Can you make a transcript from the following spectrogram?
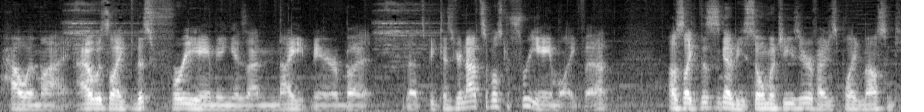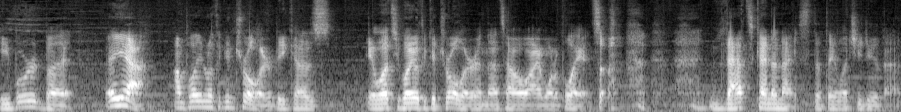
how am I? I was like, this free aiming is a nightmare, but that's because you're not supposed to free aim like that. I was like, this is going to be so much easier if I just played mouse and keyboard, but uh, yeah, I'm playing with a controller because it lets you play with a controller, and that's how I want to play it. So that's kind of nice that they let you do that.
